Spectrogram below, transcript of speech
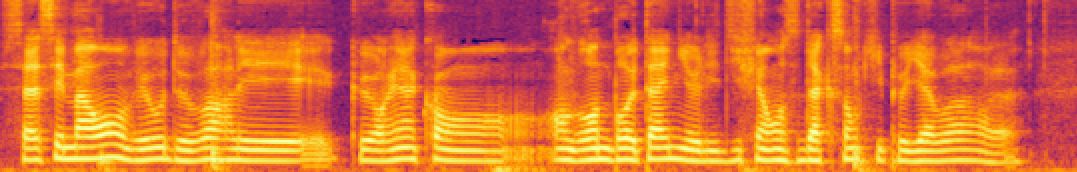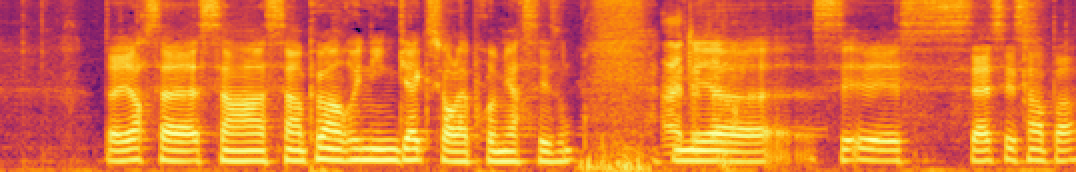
C'est assez marrant en VO de voir les que rien qu'en en Grande-Bretagne les différences d'accent qu'il peut y avoir. D'ailleurs, c'est un, peu un running gag sur la première saison. Ah, mais euh, c'est assez sympa.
